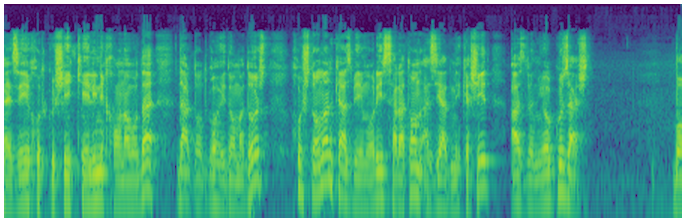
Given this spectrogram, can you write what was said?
қазияи худкушии келини хонавода дар додгоҳ идома дошт хуштоман ки аз бемории саратон азият мекашид аз дунё гузашт бо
